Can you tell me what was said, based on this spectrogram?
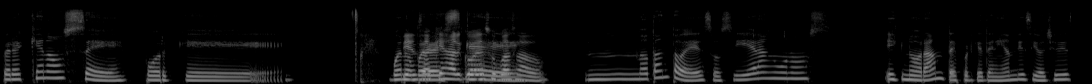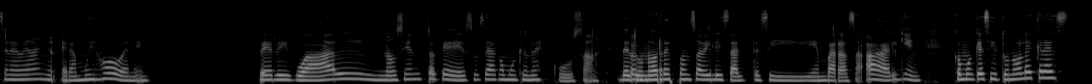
Pero es que no sé, porque... Bueno, ¿Piensas pero que es algo de su pasado? Mm, No tanto eso, sí eran unos ignorantes porque tenían 18 y 19 años, eran muy jóvenes. Pero igual no siento que eso sea como que una excusa de tú Pues- no responsabilizarte si embarazas a alguien. Como que si tú no le crees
